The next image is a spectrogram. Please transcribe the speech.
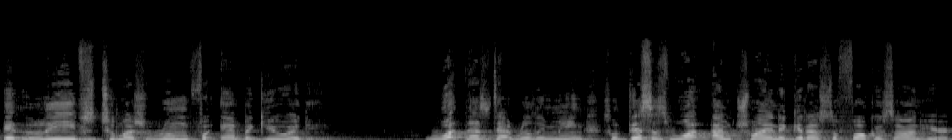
it leaves too much room for ambiguity. What does that really mean? So, this is what I'm trying to get us to focus on here.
